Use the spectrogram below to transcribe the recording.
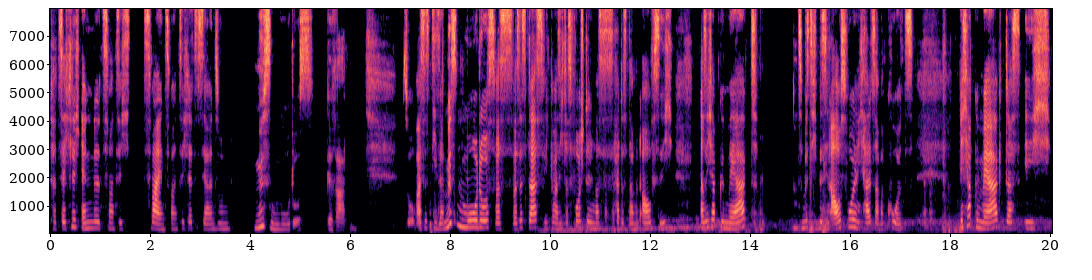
tatsächlich Ende 2022, letztes Jahr, in so einen Müssen-Modus geraten. So, was ist dieser Müssen-Modus? Was, was ist das? Wie kann man sich das vorstellen? Was hat es damit auf sich? Also ich habe gemerkt, Jetzt müsste ich ein bisschen ausholen, ich halte es aber kurz. Ich habe gemerkt, dass ich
